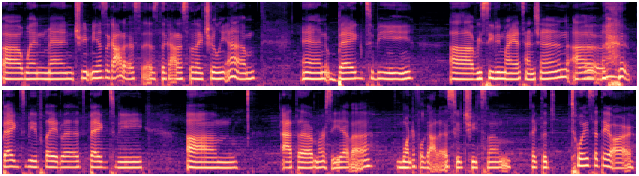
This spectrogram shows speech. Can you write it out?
uh, when men treat me as a goddess, as the goddess that I truly am, and beg to be uh, receiving my attention, uh, beg to be played with, beg to be um, at the mercy of a wonderful goddess who treats them like the t- toys that they are.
